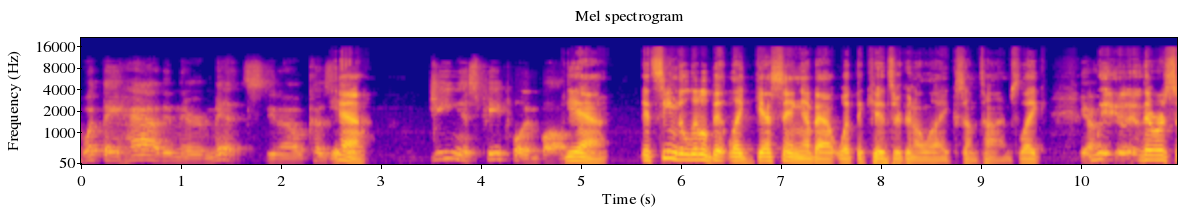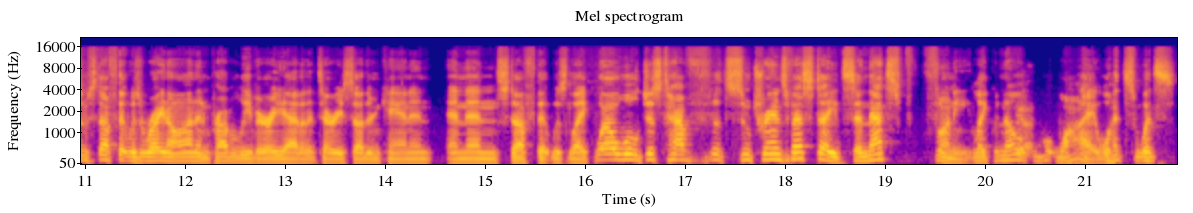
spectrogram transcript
what they had in their midst you know because yeah. genius people involved. Yeah. It seemed a little bit like guessing about what the kids are going to like sometimes. Like yeah. we, there was some stuff that was right on and probably very out of the terry southern canon and then stuff that was like well we'll just have some transvestites and that's funny. Like no yeah. why? What's what's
